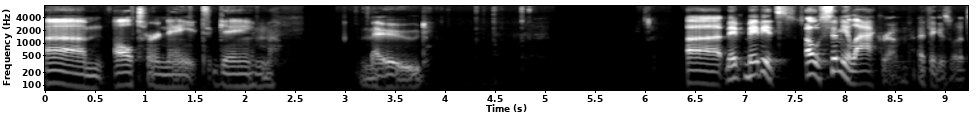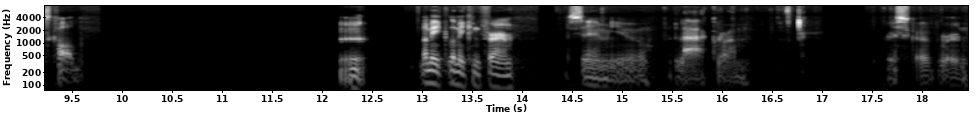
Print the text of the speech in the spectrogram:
Um, alternate game mode. Uh, maybe maybe it's oh simulacrum. I think is what it's called. Hmm. Let me let me confirm. Simulacrum. Risk of word.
